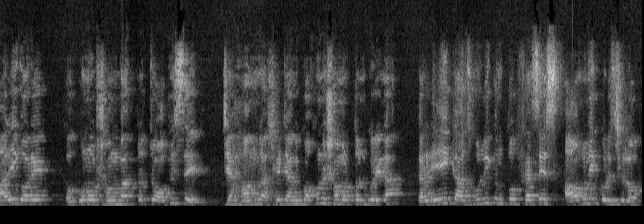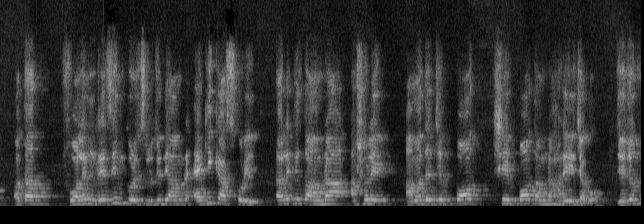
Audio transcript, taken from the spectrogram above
বাড়ি ঘরে কোনো সংবাদপত্র অফিসে যে হামলা, সেটি আমি কখনোই সমর্থন করি না। কারণ এই কাজগুলি কিন্তু ফ্যাসিস আওয়ামী লীগ করেছিল, অর্থাৎ ফলেন রেজিম করেছিল। যদি আমরা একই কাজ করি, তাহলে কিন্তু আমরা আসলে আমাদের যে পথ, সেই পথ আমরা হারিয়ে যাব। যে জন্য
